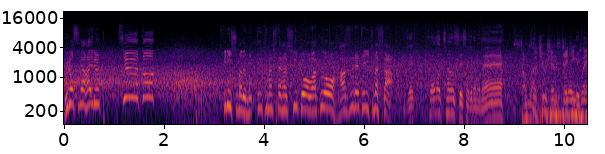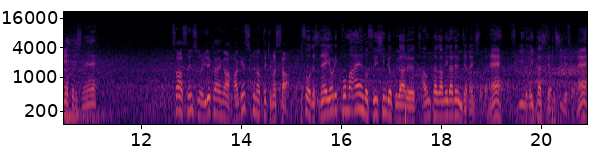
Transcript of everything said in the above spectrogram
クロスが入る。シュート！フィニッシュまで持っていきましたがシュートは枠を外れていきました。絶好のチャンスでしたけどもね。さあ選手の入れ替えが激しくなってきました。そうですね。よりこう前への推進力があるカウンターが見られるんじゃないでしょうかね。スピードを生かしてほしいですよね。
